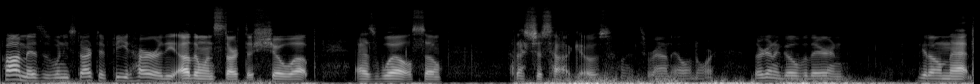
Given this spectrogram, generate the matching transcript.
problem is, is when you start to feed her, the other ones start to show up as well. So that's just how it goes it's around Eleanor. They're gonna go over there and get on that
